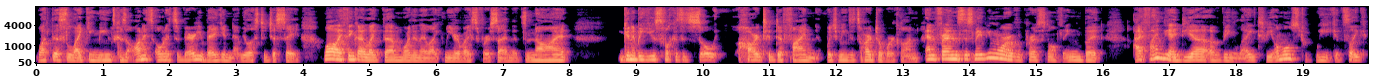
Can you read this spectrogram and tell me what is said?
what this liking means because on its own it's very vague and nebulous to just say well i think i like them more than they like me or vice versa and it's not going to be useful because it's so hard to define, which means it's hard to work on. And friends, this may be more of a personal thing, but I find the idea of being liked to be almost weak. It's like,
